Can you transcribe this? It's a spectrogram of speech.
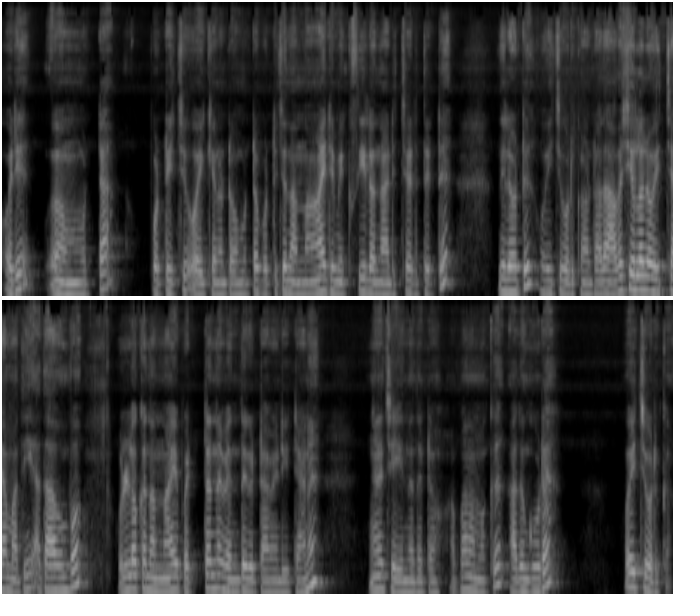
ഒരു മുട്ട പൊട്ടിച്ച് ഒഴിക്കണം കേട്ടോ. മുട്ട പൊട്ടിച്ച് നന്നായിട്ട് മിക്സിയിലൊന്ന് അടിച്ചെടുത്തിട്ട് ഇതിലോട്ട് ഒഴിച്ച് കൊടുക്കണം കേട്ടോ. അത് ആവശ്യമുള്ളത് ഒഴിച്ചാൽ മതി. അതാവുമ്പോൾ ഉള്ളൊക്കെ നന്നായി പെട്ടെന്ന് വെന്ത് കിട്ടാൻ വേണ്ടിയിട്ടാണ് അങ്ങനെ ചെയ്യുന്നത് കേട്ടോ. അപ്പോൾ നമുക്ക് അതും കൂടെ ഒഴിച്ച് കൊടുക്കാം.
